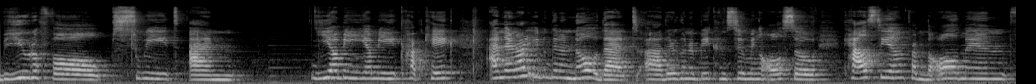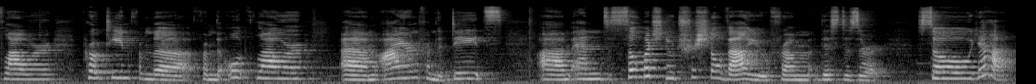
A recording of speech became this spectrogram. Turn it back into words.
beautiful, sweet, and yummy, yummy cupcake. And they're not even gonna know that uh, they're gonna be consuming also calcium from the almond flour, protein from the, from the oat flour, um, iron from the dates, um, and so much nutritional value from this dessert. So yeah,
